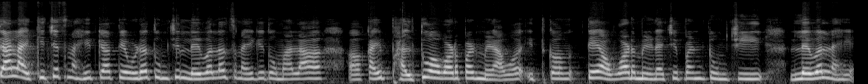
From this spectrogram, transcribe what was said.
त्या लायकीचेच नाहीत किंवा तेवढं तुमची लेवलच नाही की तुम्हाला काही फालतू अवॉर्ड पण मिळावं. इतकं ते अवॉर्ड मिळण्याची पण तुमची लेवल नाही.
